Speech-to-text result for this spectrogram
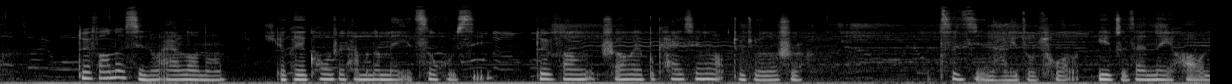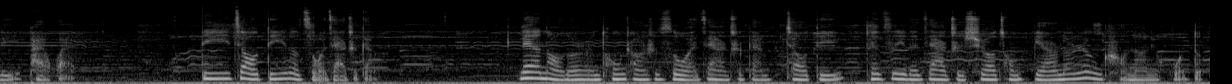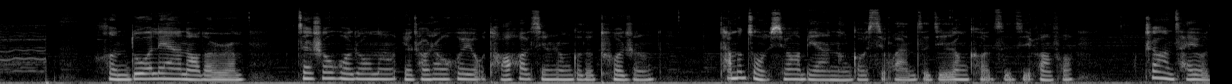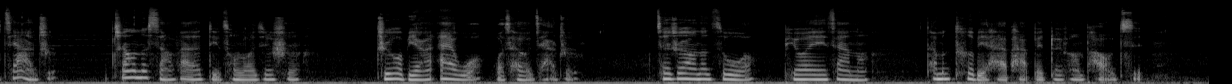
对方的喜怒哀乐呢，也可以控制他们的每一次呼吸。对方稍微不开心了，就觉得是自己哪里做错了，一直在内耗里徘徊。第一，较低的自我价值感。恋爱脑的人通常是自我价值感较低，对自己的价值需要从别人的认可那里获得。很多恋爱脑的人，在生活中呢，也常常会有讨好型人格的特征。他们总希望别人能够喜欢自己、认可自己，仿佛这样才有价值。这样的想法的底层逻辑是：只有别人爱我，我才有价值。在这样的自我 PUA 下呢，他们特别害怕被对方抛弃。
